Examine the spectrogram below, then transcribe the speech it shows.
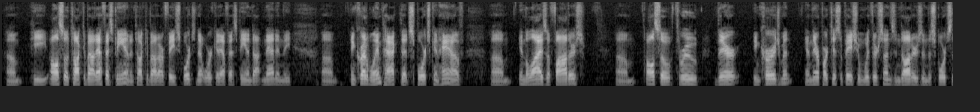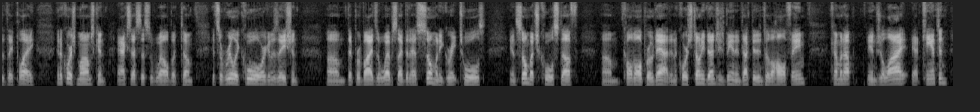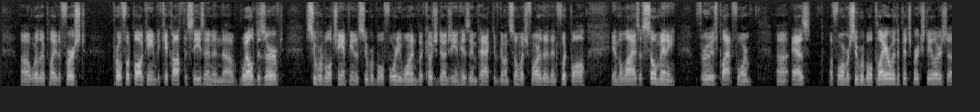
um, he also talked about FSPN and talked about our Faith Sports Network at FSPN.net and the um, incredible impact that sports can have um, in the lives of fathers, um, also through their encouragement and their participation with their sons and daughters in the sports that they play. And of course, moms can access this as well, but um, it's a really cool organization um, that provides a website that has so many great tools and so much cool stuff um, called All Pro Dad. And of course, Tony Dungy is being inducted into the Hall of Fame coming up in July at Canton, uh, where they'll play the first pro football game to kick off the season, and uh, well deserved. Super Bowl champion of Super Bowl 41, but Coach Dungy and his impact have gone so much farther than football in the lives of so many through his platform uh, as a former Super Bowl player with the Pittsburgh Steelers,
